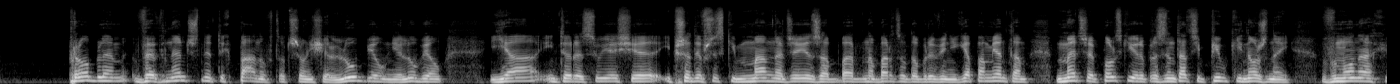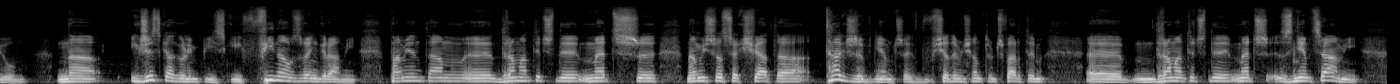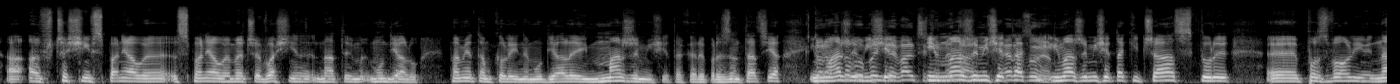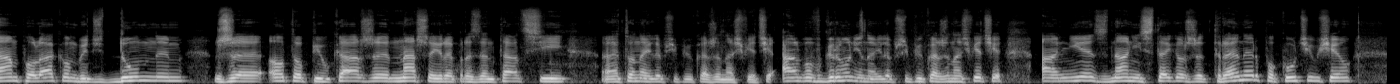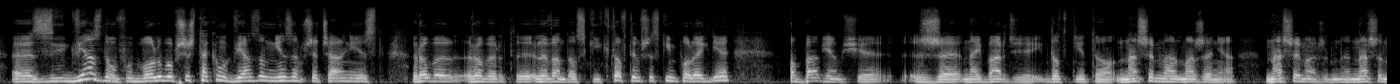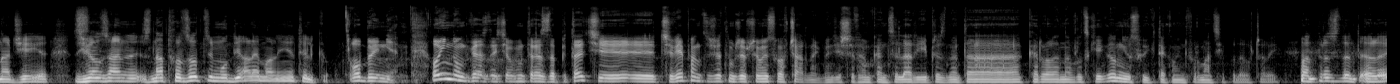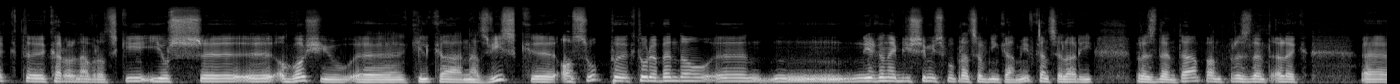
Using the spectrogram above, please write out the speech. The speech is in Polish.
problem wewnętrzny tych panów, to czy oni się lubią, nie lubią. Ja interesuję się i przede wszystkim mam nadzieję za, bar- na bardzo dobry wynik. Ja pamiętam mecze polskiej reprezentacji piłki nożnej w Monachium na Igrzyskach Olimpijskich, finał z Węgrami. Pamiętam e, dramatyczny mecz e, na Mistrzostwach Świata, także w Niemczech w 74. E, dramatyczny mecz z Niemcami, a, a wcześniej wspaniałe, wspaniałe mecze właśnie na tym mundialu. Pamiętam kolejne mundiale i marzy mi się taka reprezentacja i Która marzy mi się, i marzy mi się Ja taki, rozumiem. i marzy mi się taki czas, który e, pozwoli nam, Polakom, być dumnym, że oto piłkarze naszej reprezentacji to najlepsi piłkarze na świecie, albo w gronie najlepsi piłkarze na świecie, a nie znani z tego, że trener pokłócił się e, z gwiazdą futbolu, bo przecież taką gwiazdą niezaprzeczalnie jest Robert, Robert Lewandowski. Kto w tym wszystkim polegnie? Obawiam się, że najbardziej dotknie to nasze na- marzenia, nasze, nasze nadzieje związane z nadchodzącym mundialem, ale nie tylko. Oby nie. O inną gwiazdę chciałbym teraz zapytać. Yy, yy, Czy wie pan coś o tym, że Przemysław Czarnek będzie szefem kancelarii prezydenta Karola Nawrockiego? Newsweek taką informację podał wczoraj. Pan prezydent elekt y, Karol Nawrocki już ogłosił kilka nazwisk osób, które będą jego najbliższymi współpracownikami w kancelarii prezydenta. Pan prezydent elekt e,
